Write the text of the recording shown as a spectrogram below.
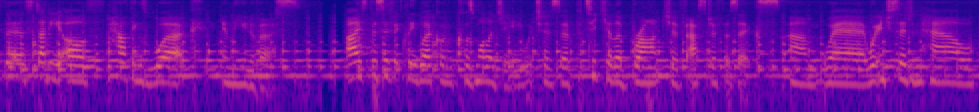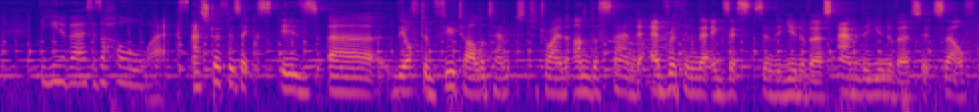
the study of how things work in the universe. I specifically work on cosmology, which is a particular branch of astrophysics um, where we're interested in how the universe as a whole works. Astrophysics is uh, the often futile attempt to try and understand everything that exists in the universe and the universe itself.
